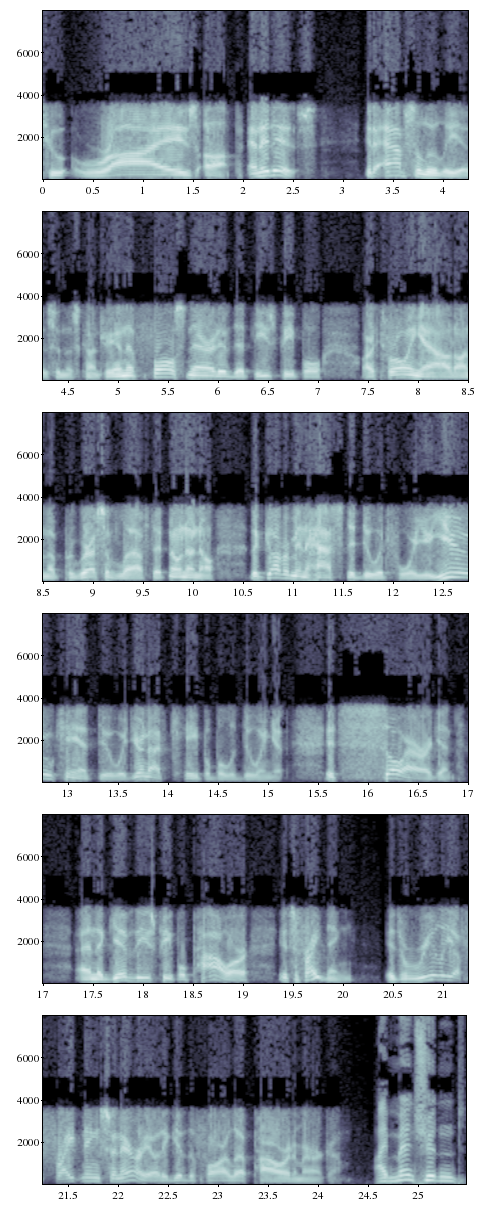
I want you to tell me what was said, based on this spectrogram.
to rise up, and it is. It absolutely is in this country. And the false narrative that these people are throwing out on the progressive left that no, no, no, the government has to do it for you. You can't do it. You're not capable of doing it. It's so arrogant. And to give these people power, it's frightening. It's really a frightening scenario to give the far left power in America. I mentioned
